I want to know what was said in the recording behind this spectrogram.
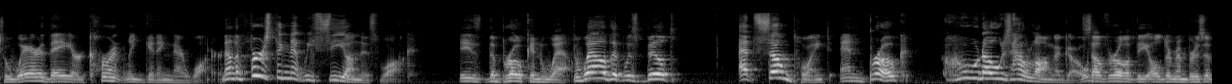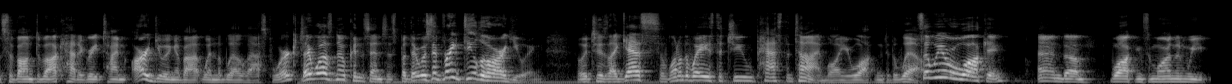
to where they are currently getting their water. Now the first thing that we see on this walk is the broken well. The well that was built at some point and broke who knows how long ago. Several of the older members of Savantebak had a great time arguing about when the well last worked. There was no consensus, but there was a great deal of arguing, which is, I guess, one of the ways that you pass the time while you're walking to the well. So we were walking, and um, walking some more, and then we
